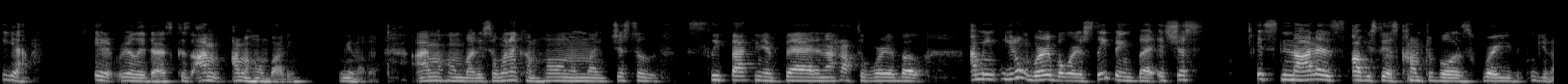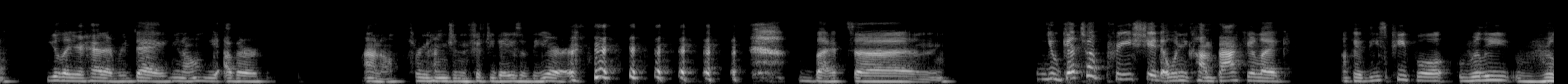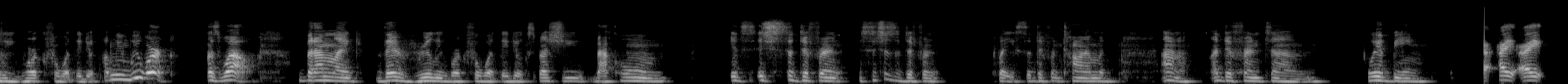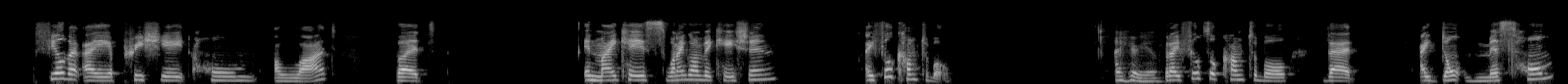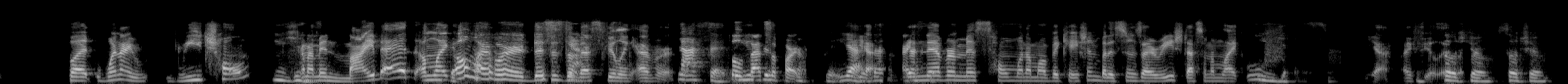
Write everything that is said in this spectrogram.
Yeah, it really does because I'm I'm a homebody you know that i'm a homebody. So when i come home i'm like just to sleep back in your bed and i have to worry about i mean you don't worry about where you're sleeping but it's just it's not as obviously as comfortable as where you you know you lay your head every day you know the other i don't know 350 days of the year. But um you get to appreciate that when you come back you're like okay these people really really work for what they do. I mean we work as well. But I'm like, they really work for what they do, especially back home. It's it's just a different it's just a different place, a different time, a, I don't know, a different um, way of being. I, I feel that I appreciate home a lot, but in my case, when I go on vacation, I feel comfortable. I hear you. But I feel so comfortable that I don't miss home but when I reach home yes. and I'm in my bed, I'm like, oh my word, this is the best feeling ever. That's it. So you that's the part. Yeah. yeah. That's, that's I never it. miss home when I'm on vacation, but as soon as I reach, that's when I'm like, ooh. Yes. Yeah, I feel so it. So true. So true.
